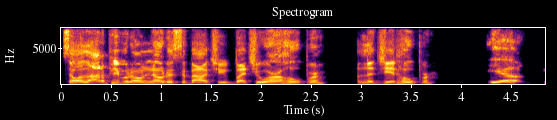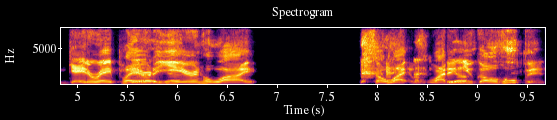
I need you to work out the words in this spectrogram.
So a lot of people don't know this about you, but you were a hooper, a legit hooper, Yeah. Gatorade Player of the Yeah, yeah. Year in Hawaii. So why why didn't Yep. you go hooping?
